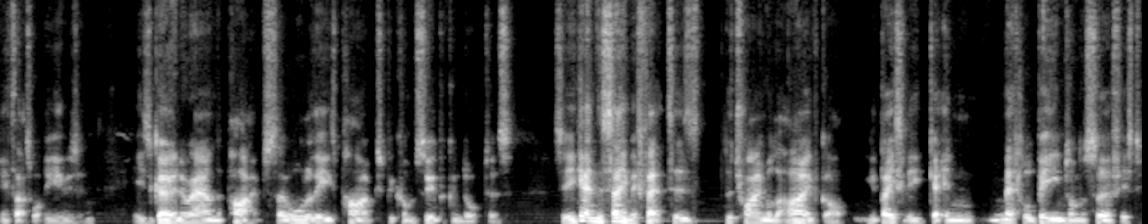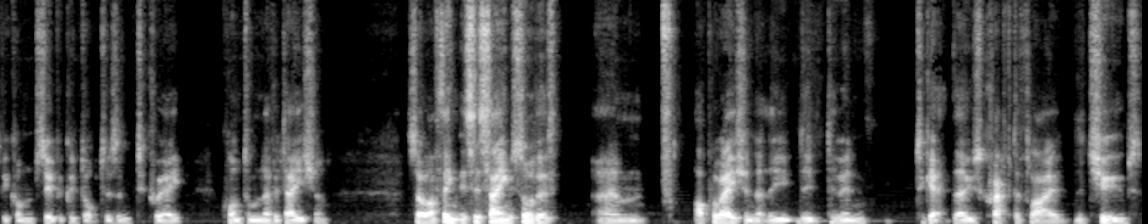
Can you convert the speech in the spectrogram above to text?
if that's what they're using, is going around the pipes. So all of these pipes become superconductors. So you're getting the same effect as the triangle that I've got, you're basically getting metal beams on the surface to become superconductors and to create quantum levitation. So I think it's the same sort of um, operation that they, they're doing to get those craft to fly. The tubes,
